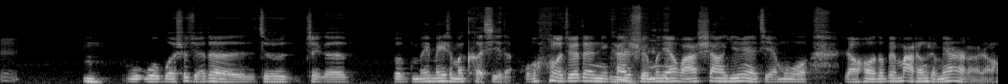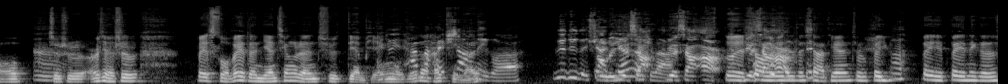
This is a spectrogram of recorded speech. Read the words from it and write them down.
嗯。嗯，我我我是觉得就是这个不没没什么可惜的。我我觉得你看《水木年华》上音乐节目，然后都被骂成什么样了，然后就是、而且是被所谓的年轻人去点评，我觉得他们还挺难。上那个乐队的夏天了，是吧？月下二，对，月下二上个月的夏天就是被嗯被被那个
